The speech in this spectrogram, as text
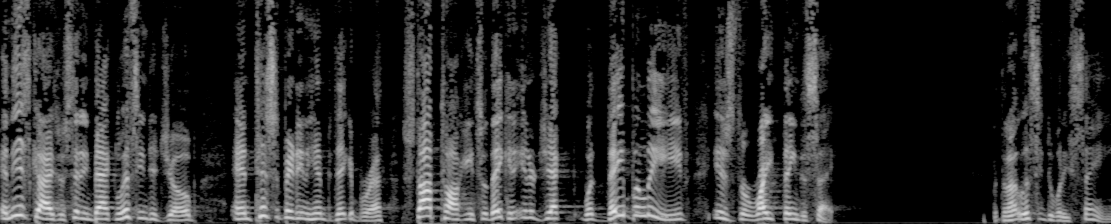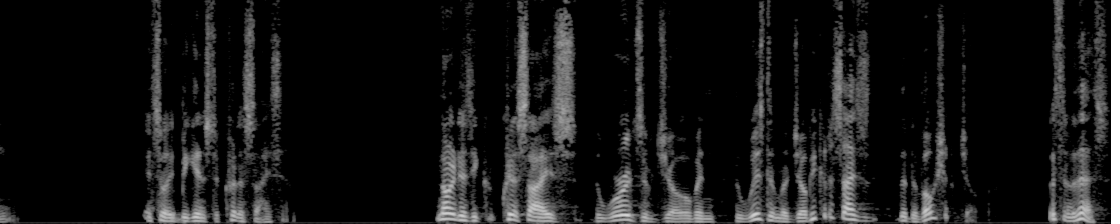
And these guys are sitting back listening to Job, anticipating him to take a breath, stop talking so they can interject what they believe is the right thing to say. But they're not listening to what he's saying. And so he begins to criticize him. Not only does he criticize the words of Job and the wisdom of Job, he criticizes the devotion of Job. Listen to this.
